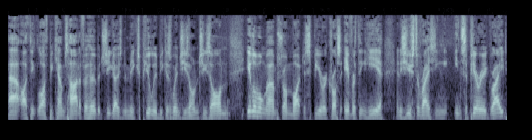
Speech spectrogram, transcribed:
uh, I think life becomes harder for her. But she goes in the mix purely because when she's on, she's on. Illawong Armstrong might just spear across everything here, and is used to racing in superior grade.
